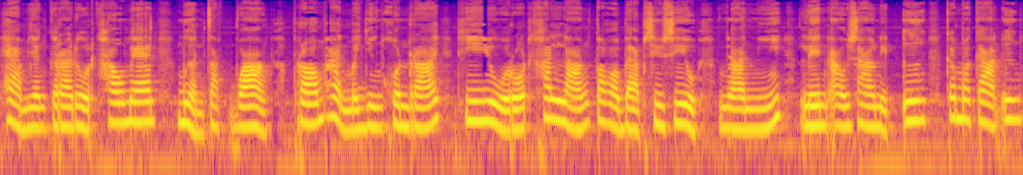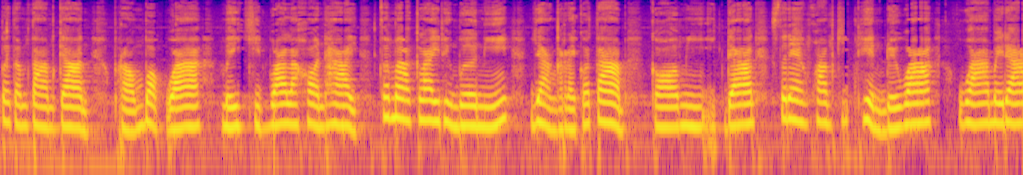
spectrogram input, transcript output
แถมยังกระโดดเข้าแมนเหมือนจับวาง พร้อมหันมายิงคนร้ายที่อยู่รถคันหลังต่อแบบชิวๆงานนี้เล่นเอาชาวเน็ตอึ้งกรรมการอึ้งไปตามๆกัน พร้อมบอกว่าไม่คิดว่าละครไทย จะมาไกลถึงเบอร์นี้อย่างไรก็ตาม ก็มีอีกด้านแสดงความคิดเห็นด้วยว่า ว่าไม่ได้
